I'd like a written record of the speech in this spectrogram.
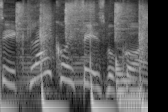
Tetszik, lájkolj Facebookon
